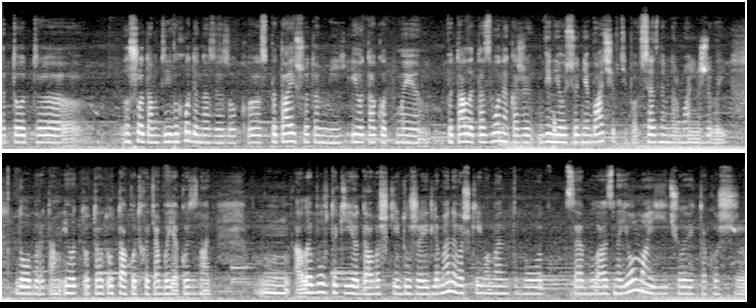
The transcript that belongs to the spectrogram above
Е, Тут, е, ну що там, ти виходив на зв'язок, спитай, що там мій. І отак от ми питали та дзвони, каже, він його сьогодні бачив, типу, все з ним нормально живий, добре там. І от, от, от, от так от хоча б якось знати. Але був такий да, важкий, дуже і для мене важкий момент, бо це була знайома, її чоловік також е,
